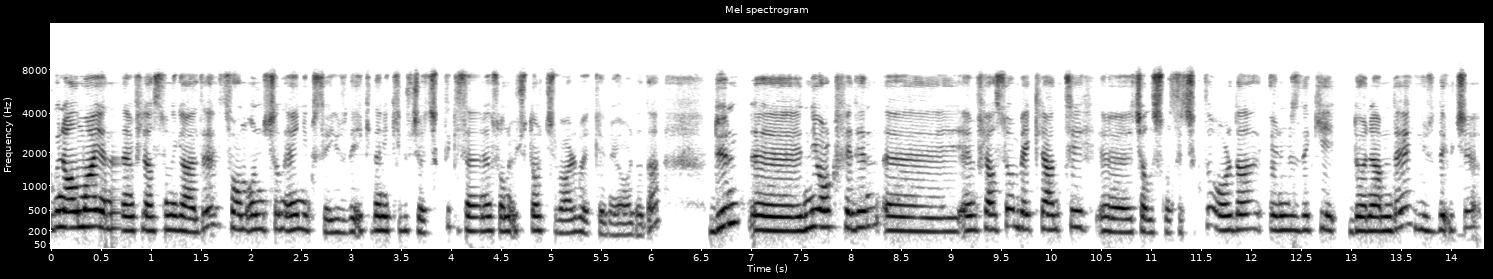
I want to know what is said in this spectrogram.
Bugün Almanya'nın enflasyonu geldi. Son 13 yılın en yükseği %2'den 2.5'e çıktı. 2 sene sonra 3-4 civarı bekleniyor orada da. Dün e, New York Fed'in e, enflasyon beklenti e, çalışması çıktı. Orada önümüzdeki dönemde %3'e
